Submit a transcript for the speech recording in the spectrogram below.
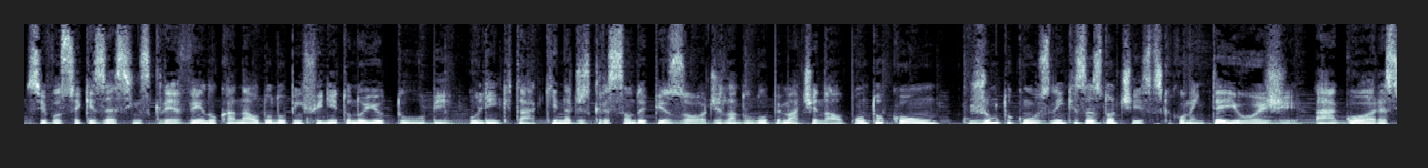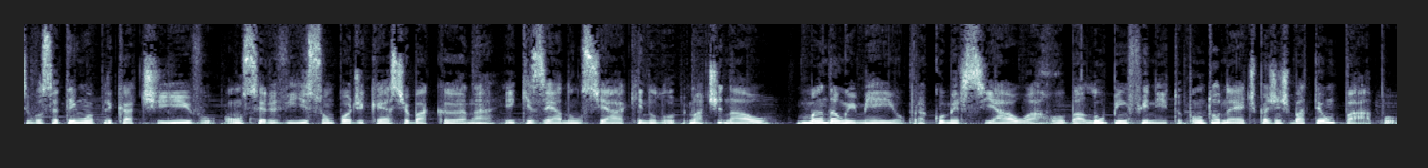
Se você quiser se inscrever no canal do Loop Infinito no YouTube, o link está aqui na descrição do episódio lá no loopmatinal.com, junto com os links das notícias que comentei hoje. Agora, se você tem um aplicativo, um serviço, um podcast bacana e quiser anunciar aqui no Loop Matinal, manda um e-mail para comercial@loopinfinito.net para a gente bater um papo.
